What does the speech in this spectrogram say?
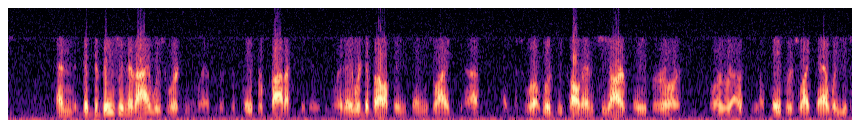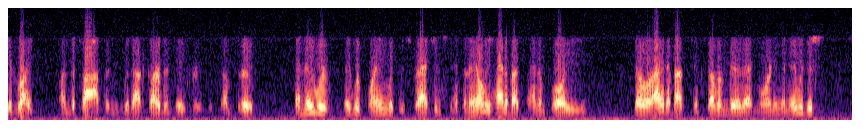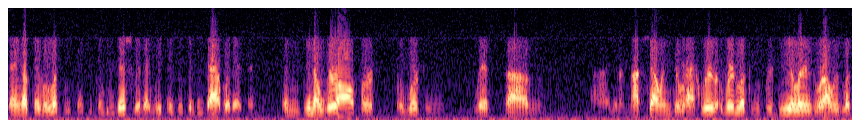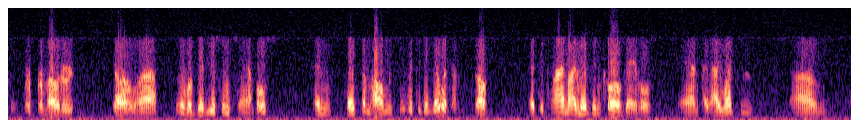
And the division that I was working with was the paper products where they were developing things like, uh, I guess, what would be called NCR paper or, or uh, you know, papers like that where you could write on the top and without carbon paper it would come through. And they were they were playing with this scratch and sniff, and they only had about 10 employees. So I had about six of them there that morning, and they were just saying, "Okay, well, look, we think we can do this with it. We think we can do that with it." And, and you know, we're all for, for working with, um, uh, you know, not selling direct. We're we're looking for dealers. We're always looking for promoters. So uh, here, we'll give you some samples and take them home and see what you can do with them. So at the time, I lived in Coral Gables, and I, I went to um,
